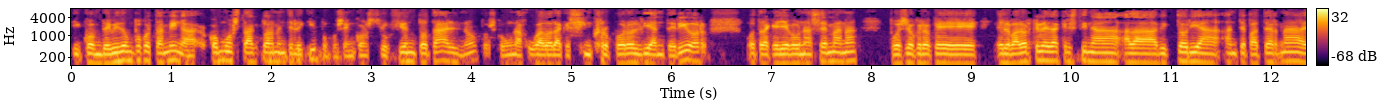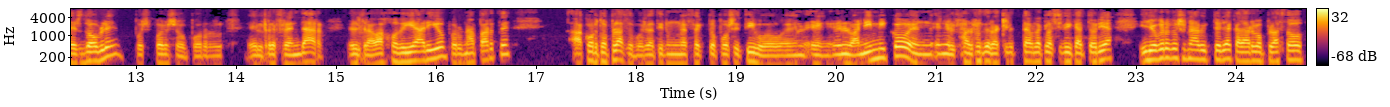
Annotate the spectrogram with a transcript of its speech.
y con debido un poco también a cómo está actualmente el equipo, pues en construcción total, ¿no? Pues con una jugadora que se incorporó el día anterior, otra que lleva una semana, pues yo creo que el valor que le da Cristina a la victoria ante Paterna es doble, pues por eso, por el refrendar el trabajo diario, por una parte, a corto plazo pues ya tiene un efecto positivo en, lo anímico, en, el valor de la tabla clasificatoria y yo creo que es una victoria que a largo plazo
